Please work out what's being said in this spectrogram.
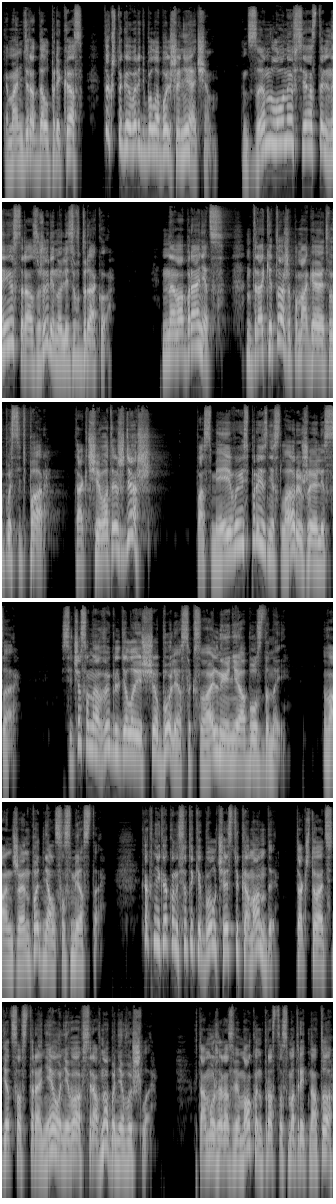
Командир отдал приказ, так что говорить было больше не о чем. Дзен Лун и все остальные сразу же ринулись в драку. «Новобранец, драки тоже помогают выпустить пар. Так чего ты ждёшь?» Посмеиваясь, произнесла рыжая лиса. Сейчас она выглядела еще более сексуальной и необузданной. Ван Джен поднялся с места. Как-никак он все таки был частью команды, так что отсидеться в стороне у него все равно бы не вышло. К тому же разве мог он просто смотреть на то,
